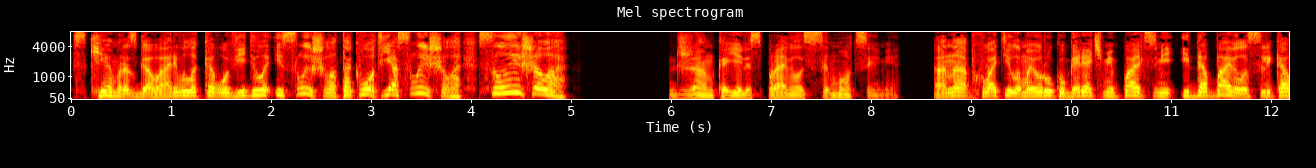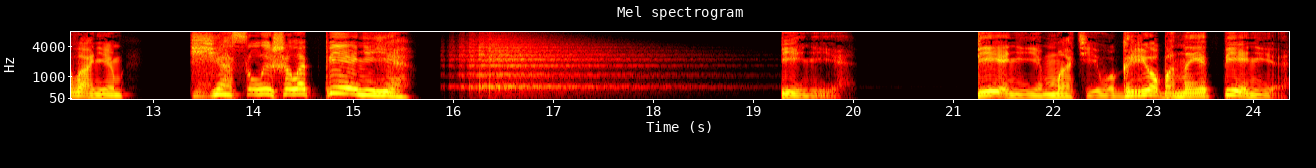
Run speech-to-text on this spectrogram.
с кем разговаривала, кого видела и слышала. Так вот, я слышала, слышала!» Джанка еле справилась с эмоциями. Она обхватила мою руку горячими пальцами и добавила с ликованием. «Я слышала пение!» Пение. Пение, мать его, гребаное пение!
